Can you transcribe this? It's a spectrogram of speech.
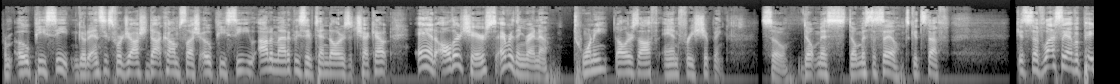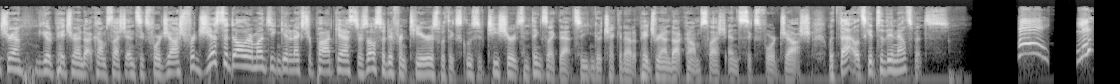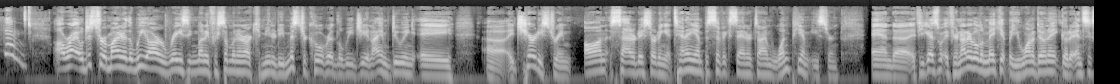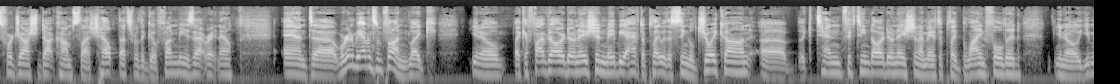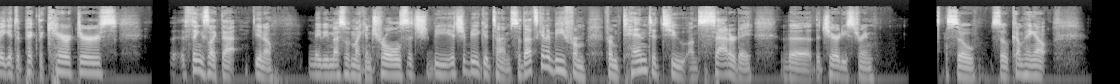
from OPC. Go to n64josh.com slash OPC. You automatically save $10 at checkout. And all their chairs, everything right now, $20 off and free shipping. So don't miss don't miss the sale. It's good stuff. Good stuff. Lastly, I have a Patreon. You go to patreon.com slash N64Josh. For just a dollar a month, you can get an extra podcast. There's also different tiers with exclusive t-shirts and things like that. So you can go check it out at patreon.com slash N64Josh. With that, let's get to the announcements. Listen. All right. Well, just a reminder that we are raising money for someone in our community, Mr. Cool Red Luigi, and I am doing a uh, a charity stream on Saturday, starting at 10 a.m. Pacific Standard Time, 1 p.m. Eastern. And uh, if you guys, if you're not able to make it, but you want to donate, go to n64josh.com/help. That's where the GoFundMe is at right now. And uh, we're gonna be having some fun, like. You know, like a $5 donation, maybe I have to play with a single Joy-Con, uh, like $10, $15 donation, I may have to play blindfolded. You know, you may get to pick the characters things like that you know maybe mess with my controls. It should be it should be a good time. So that's going to be from from 10 to 2 on saturday the the charity stream. So so come hang out.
